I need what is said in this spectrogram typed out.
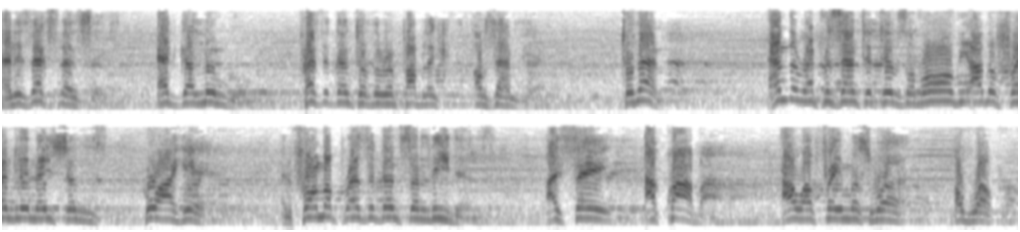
And His Excellency Edgar Lungu, President of the Republic of Zambia. To them and the representatives of all the other friendly nations who are here, and former presidents and leaders, I say Akwaaba, our famous word of welcome.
